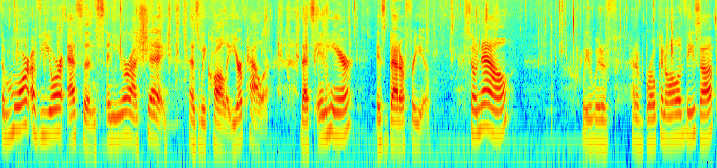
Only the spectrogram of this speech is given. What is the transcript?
the more of your essence and your ashe, as we call it, your power that's in here is better for you. So now we would have kind of broken all of these up.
